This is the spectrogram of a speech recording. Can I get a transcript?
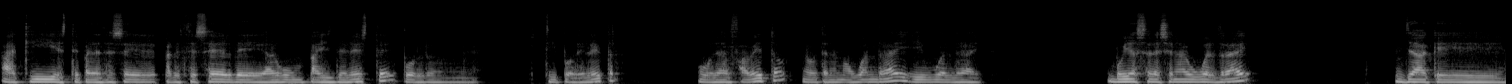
Aquí este parece ser, parece ser de algún país del este por el tipo de letra o de alfabeto. Luego tenemos OneDrive y Google Drive voy a seleccionar Google Drive ya que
